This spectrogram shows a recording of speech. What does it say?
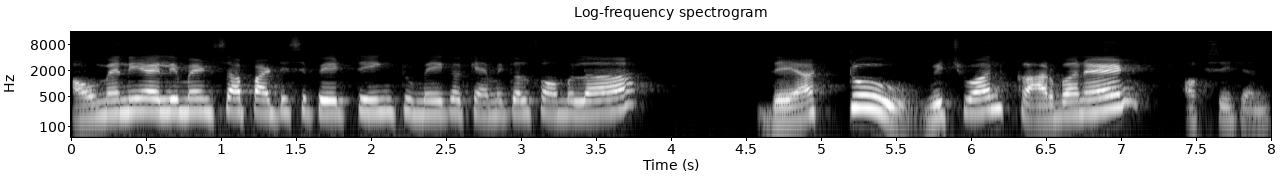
how many elements are participating to make a chemical formula? They are two. Which one? Carbon and oxygen.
